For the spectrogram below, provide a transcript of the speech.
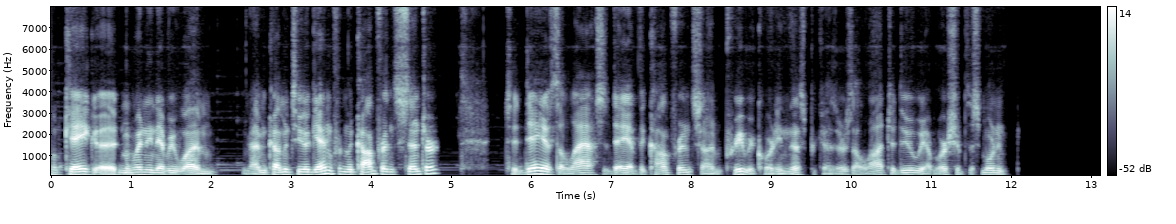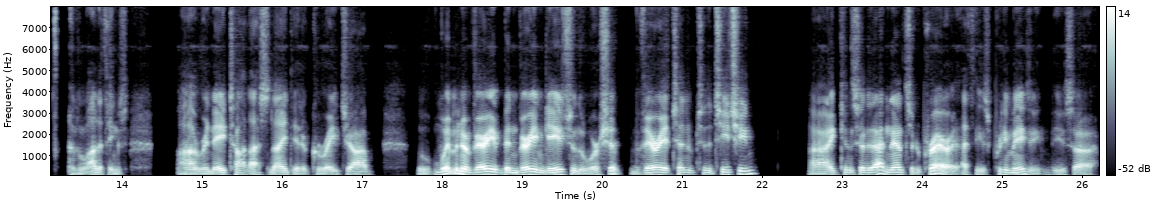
Okay, good morning, everyone. I'm coming to you again from the conference center Today is the last day of the conference. I'm pre recording this because there's a lot to do. We have worship this morning and a lot of things. Uh, Renee taught last night, did a great job. Women are very been very engaged in the worship, very attentive to the teaching. I consider that an answer to prayer. I think it's pretty amazing. These are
